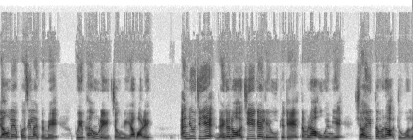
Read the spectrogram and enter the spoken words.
ပြောင်းလဲဖွဲ့စည်းလိုက်ပေမဲ့ဝေဖန်မှုတွေကြုံနေရပါတယ်။ NUG ရဲ့နိုင်ငံတော်အကြီးအကဲ၄ဦးဖြစ်တဲ့သမရဦးဝင်းမြင့်ယာယီသမရဒူဝါလ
